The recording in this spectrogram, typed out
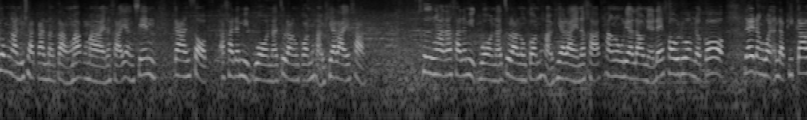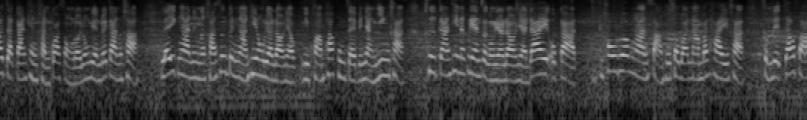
ร่วมงานวิชาการต่างๆ มากมายนะคะ อย่างเช่น การสอบ Academic w a r นะจุฬาลงกรณ์มหาวิทยาลัยค่ะ คืองาน Academic w a r นะจุฬาลงกรณ์มหาวิทยาลัยนะคะ ทางโรงเรียนเราเนี่ยได้เข้าร่วม แล้วก็ได้รางวัลอันดับที่ 9 จากการแข่งขันกว่า 200 โรงเรียนด้วยกันค่ะ และอีกงานหนึ่งนะคะ ซึ่งเป็นงานที่โรงเรียนเราเนี่ยมีความภาคภูมิใจเป็นอย่างยิ่งค่ะ คือการที่นักเรียนจากโรงเรียนเราเนี่ยได้โอกาสเข้าร่วมงาน3ทศวรรษน้ำพระไทยค่ะ สมเด็จเจ้าฟ้า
